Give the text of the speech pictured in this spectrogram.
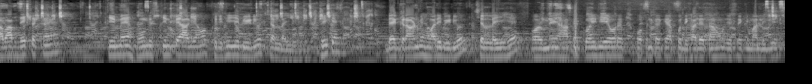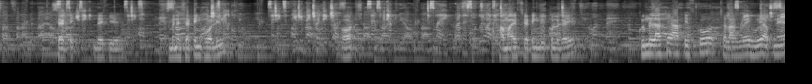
अब आप देख सकते हैं कि मैं होम स्क्रीन पे आ गया हूँ फिर भी ये वीडियो चल रही है। ठीक है? बैकग्राउंड में हमारी वीडियो चल रही है और मैं यहाँ पे कोई भी और ओपन करके आपको दिखा देता हूँ। जैसे कि मान लीजिए सेटिंग देखिए मैंने सेटिंग खोली। और हमारी सेटिंग भी खुल गई। कुल मिला के आप इसको चलाते हुए अपने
